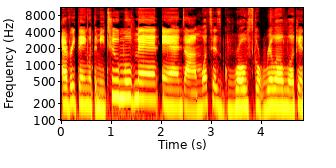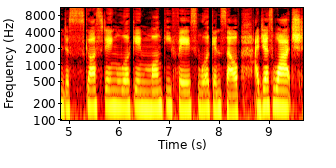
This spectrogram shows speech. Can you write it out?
everything with the Me Too movement and um, what's his gross gorilla looking, disgusting looking, monkey face looking self. I just watched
